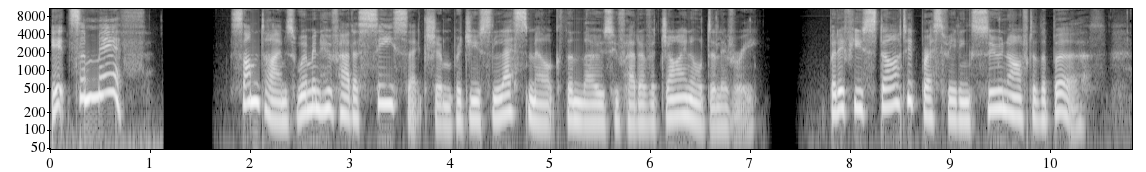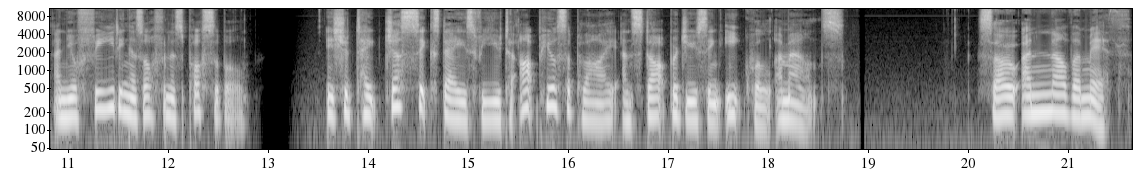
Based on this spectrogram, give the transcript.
It's a myth. Sometimes women who've had a C section produce less milk than those who've had a vaginal delivery. But if you started breastfeeding soon after the birth and you're feeding as often as possible, it should take just six days for you to up your supply and start producing equal amounts. So, another myth.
